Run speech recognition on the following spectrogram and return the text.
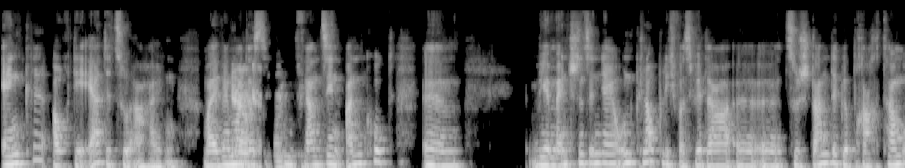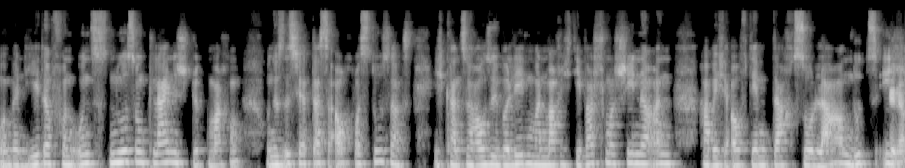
Enkel auch die Erde zu erhalten. Weil wenn man ja. das im Fernsehen anguckt, ähm, wir Menschen sind ja unglaublich, was wir da äh, äh, zustande gebracht haben. Und wenn jeder von uns nur so ein kleines Stück machen, und das ist ja das auch, was du sagst. Ich kann zu Hause überlegen, wann mache ich die Waschmaschine an? Habe ich auf dem Dach Solar? Nutze ich genau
